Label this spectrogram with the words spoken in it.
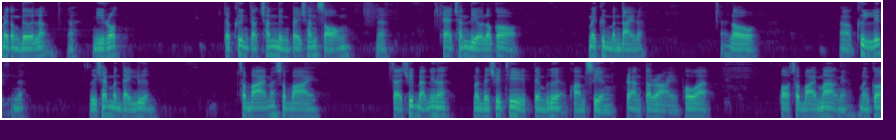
ไม่ต้องเดินแล้วนะมีรถ จะขึ้นจากชั้นหนึ่งไปชั้นสองนะแค่ชั้นเดียวเราก็ไม่ขึ้นบันไดแล้ว เราขึ้นลิฟต์นะหรือใช้บันไดเลื่อน สบายไหมสบาย แต่ชีวิตแบบนี้นะ มันเป็นชีวิตที่เต็มไปด้วยความเสี่ยงและอันตราย เพราะว่าพอสบายมากเนี่ยมันก็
